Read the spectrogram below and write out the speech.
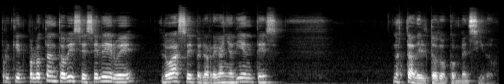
Porque por lo tanto a veces el héroe lo hace pero regaña dientes, no está del todo convencido.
